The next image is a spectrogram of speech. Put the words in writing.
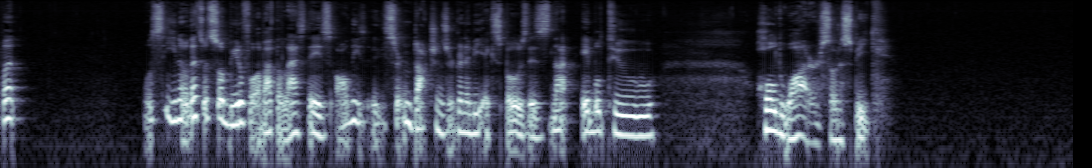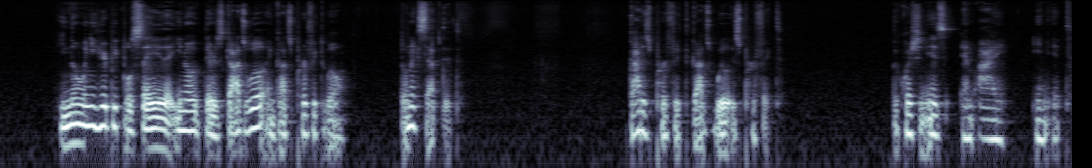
But we'll see. You know, that's what's so beautiful about the last days. All these certain doctrines are going to be exposed as not able to hold water, so to speak. You know, when you hear people say that, you know, there's God's will and God's perfect will, don't accept it. God is perfect, God's will is perfect. The question is, am I in it?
